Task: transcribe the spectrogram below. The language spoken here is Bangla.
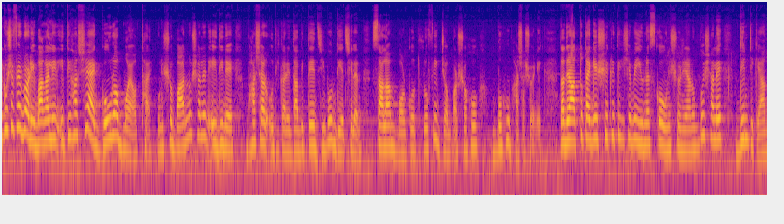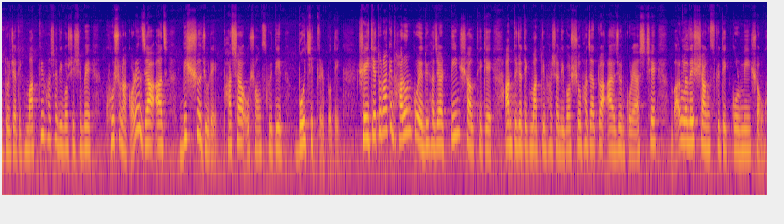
একুশে ফেব্রুয়ারি বাঙালির ইতিহাসে এক গৌরবময় অধ্যায়। উনিশশো সালের এই দিনে ভাষার অধিকারের দাবিতে জীবন দিয়েছিলেন সালাম, বরকত, রফিক জব্বার সহ বহু ভাষা সৈনিক। তাদের আত্মত্যাগের স্বীকৃতি হিসেবে ইউনেস্কো উনিশশো নিরানব্বই সালে দিনটিকে আন্তর্জাতিক মাতৃভাষা দিবস হিসেবে ঘোষণা করে, যা আজ বিশ্বজুড়ে ভাষা ও সংস্কৃতির বৈচিত্র্যের প্রতীক। সেই চেতনাকে ধারণ করে দুই হাজার তিন সাল থেকে আন্তর্জাতিক মাতৃভাষা দিবস শোভাযাত্রা আয়োজন করে আসছে বাংলাদেশ সাংস্কৃতিক কর্মী সংঘ।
